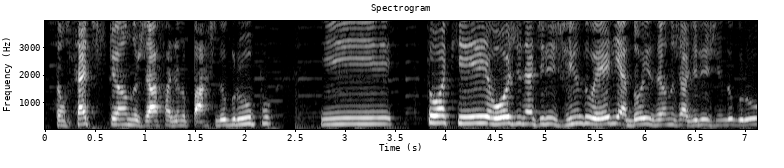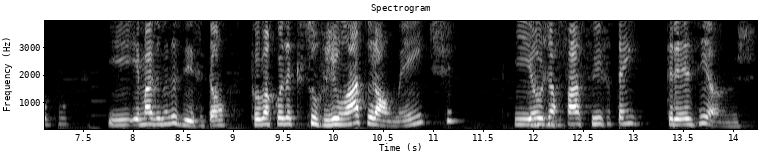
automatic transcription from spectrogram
São 7 anos já fazendo parte do grupo e estou aqui hoje, né, dirigindo ele, há dois anos já dirigindo o grupo, e, e, mais ou menos isso. Então, foi uma coisa que surgiu naturalmente, e uhum. eu já uhum. faço isso tem 13 anos.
